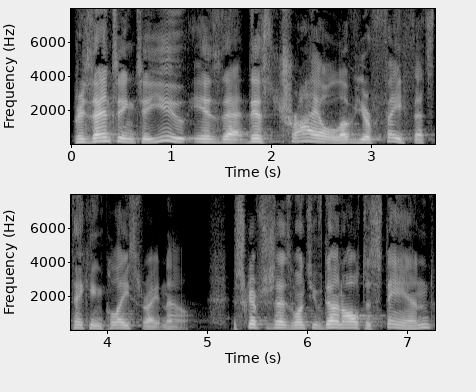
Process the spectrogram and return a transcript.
presenting to you is that this trial of your faith that's taking place right now. The scripture says, once you've done all to stand,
